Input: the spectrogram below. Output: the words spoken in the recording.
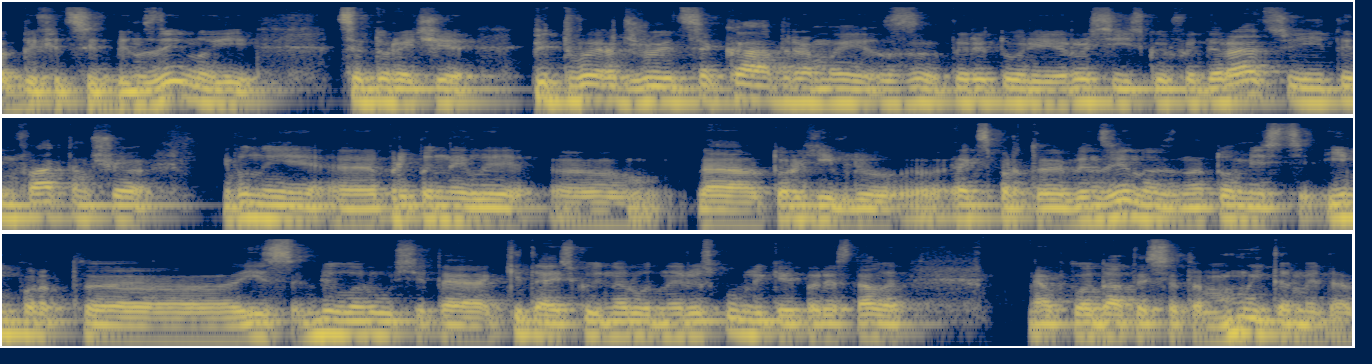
е, дефіцит бензину, і це, до речі, підтверджується кадрами з території Російської Федерації, і тим фактом, що вони е, припинили е, торгівлю експорт бензину, натомість імпорт із Білорусі та Китайської Народної Республіки перестали обкладатися там митами да,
